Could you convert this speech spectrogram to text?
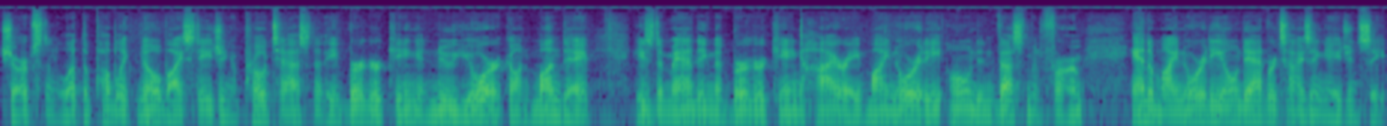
Sharpton let the public know by staging a protest at a Burger King in New York on Monday. He's demanding that Burger King hire a minority-owned investment firm and a minority-owned advertising agency.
